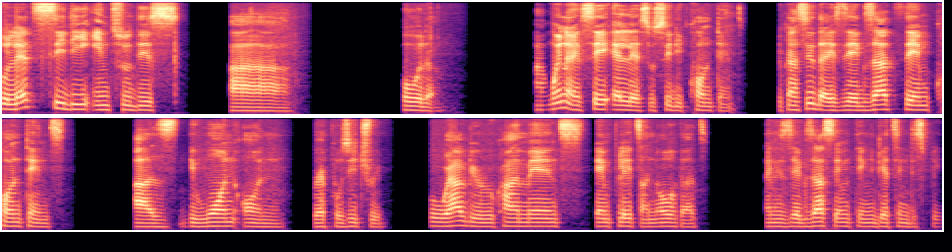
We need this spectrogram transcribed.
So let's cd into this uh, folder. And when I say ls to see the content, you can see that it's the exact same content as the one on repository. So we have the requirements, templates, and all that. And it's the exact same thing getting displayed.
